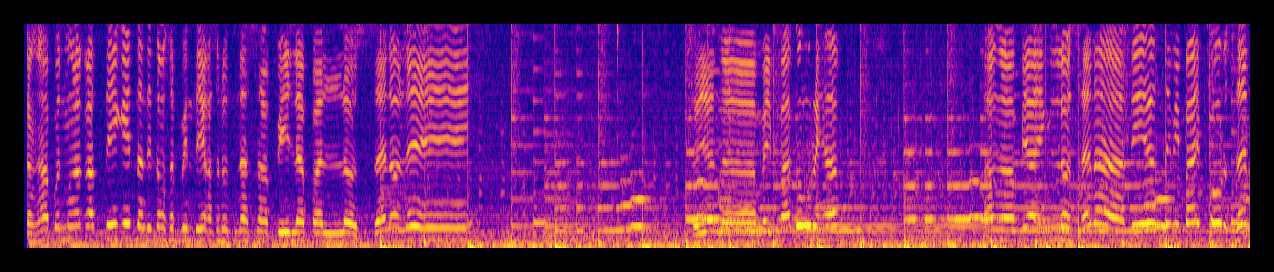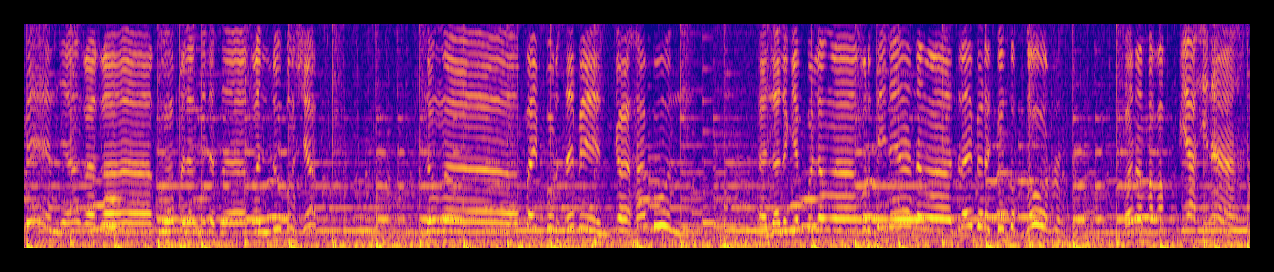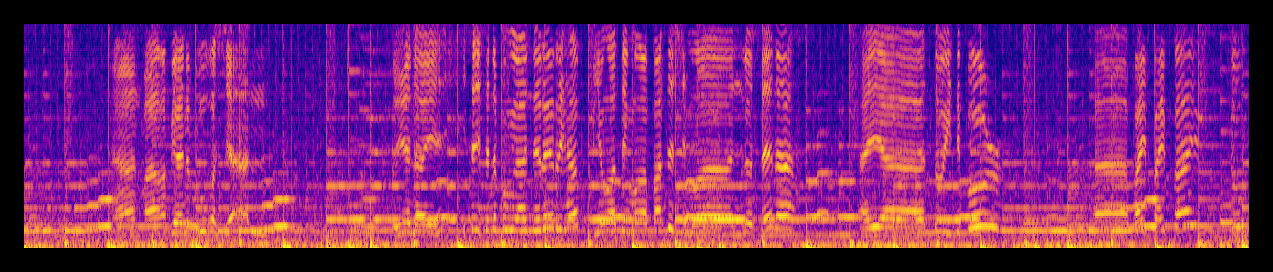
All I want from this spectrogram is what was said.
Ang hapon mga katikit, nandito ako sa Binti kasunod na sa Pila Palos Senole. So yan, ah, may bagong rehab ang uh, biyaheng Lucena DLTV 547 yan kakakuha pa lang nila sa Kanlubang Shop nung ah, 547 kahapon. Ah, lalagyan po lang uh, kortina yan ng ah, driver at conductor para makabiyahe na. Yan makakabiyahe na bukas yan. So yan ay isa-isa na pong uh, nire-rehab yung ating mga buses yung mga Lucena. Ay ah, 284 ah, 555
